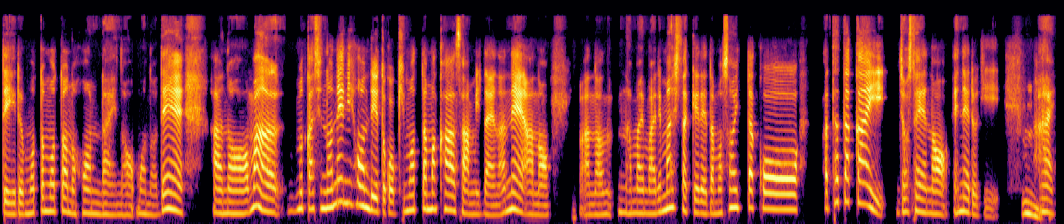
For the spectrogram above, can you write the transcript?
ている元々の本来のもので、あの、まあ、昔のね、日本で言うとこう、肝っ玉母さんみたいなね、あの、あの、名前もありましたけれども、そういったこう、温かい女性のエネルギー。うん、はい。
